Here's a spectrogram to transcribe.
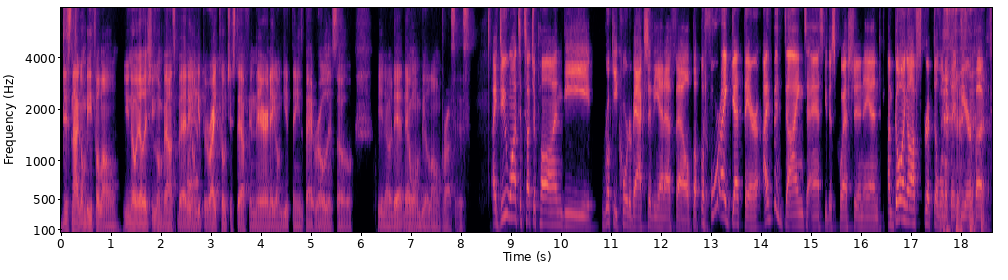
this not gonna be for long. You know, LSU gonna bounce back. They're Oh, gonna get the right coaching staff in there, and they're gonna get things back rolling. So you know that that won't be a long process. I do want to touch upon the rookie quarterbacks of the NFL, but before I get there, I've been dying to ask you this question, and I'm going off script a little bit here, but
